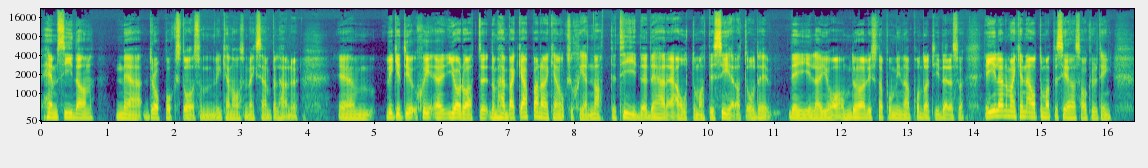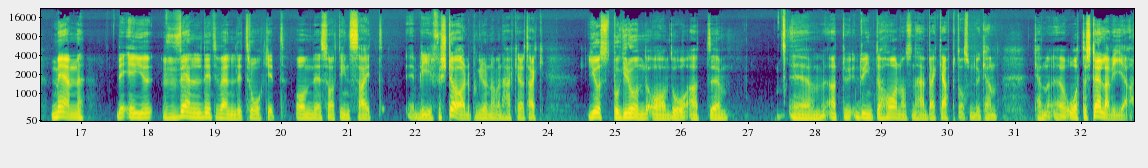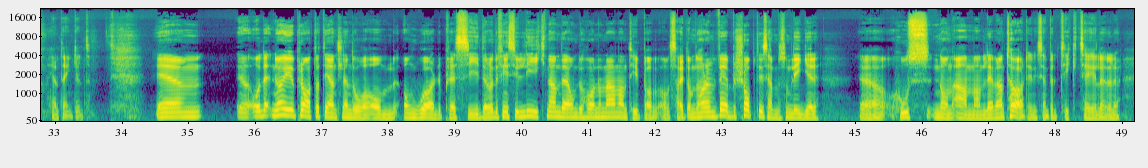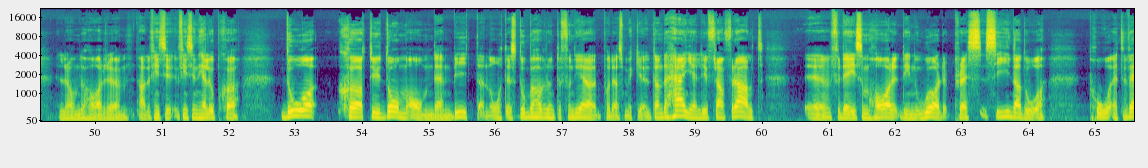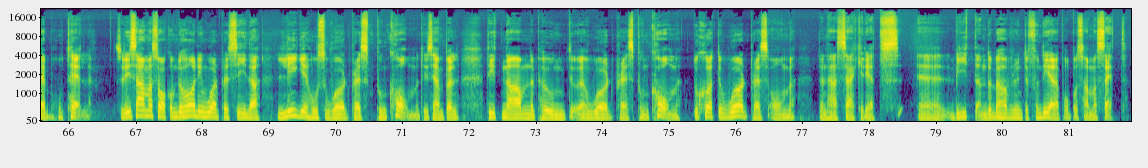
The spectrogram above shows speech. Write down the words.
hemsidan med Dropbox då, som vi kan ha som exempel här nu. Um, vilket eh, gör då att de här backuparna kan också ske nattetid. Det här är automatiserat och det, det gillar jag. Om du har lyssnat på mina poddar tidigare så jag gillar när man kan automatisera saker och ting. Men det är ju väldigt, väldigt tråkigt om det är så att din sajt eh, blir förstörd på grund av en hackerattack. Just på grund av då att, eh, eh, att du, du, inte har någon sån här backup då som du kan, kan eh, återställa via helt enkelt. Ehm, eh, och det, nu har jag ju pratat egentligen då om, om Wordpress-sidor och det finns ju liknande om du har någon annan typ av, av sajt. Om du har en webbshop till exempel som ligger eh, hos någon annan leverantör, till exempel Ticktail eller, eller om du har, eh, ja det finns, finns en hel uppsjö. Då sköter ju de om den biten åt dig, så då behöver du inte fundera på det så mycket. Utan det här gäller ju framför allt eh, för dig som har din Wordpress-sida då på ett webbhotell. Så det är samma sak om du har din Wordpress-sida ligger hos wordpress.com, till exempel ditt namn.wordpress.com. Eh, då sköter Wordpress om den här säkerhetsbiten. Eh, det behöver du inte fundera på på samma sätt.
